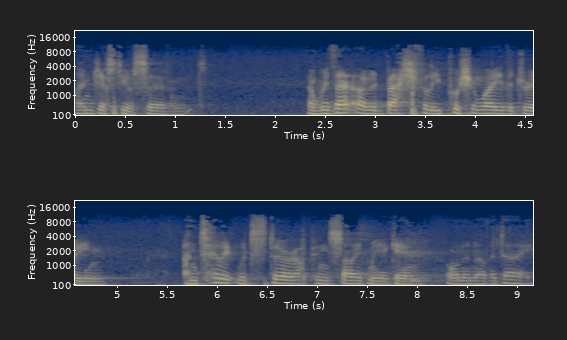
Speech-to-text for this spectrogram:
I'm just your servant. And with that, I would bashfully push away the dream until it would stir up inside me again on another day.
